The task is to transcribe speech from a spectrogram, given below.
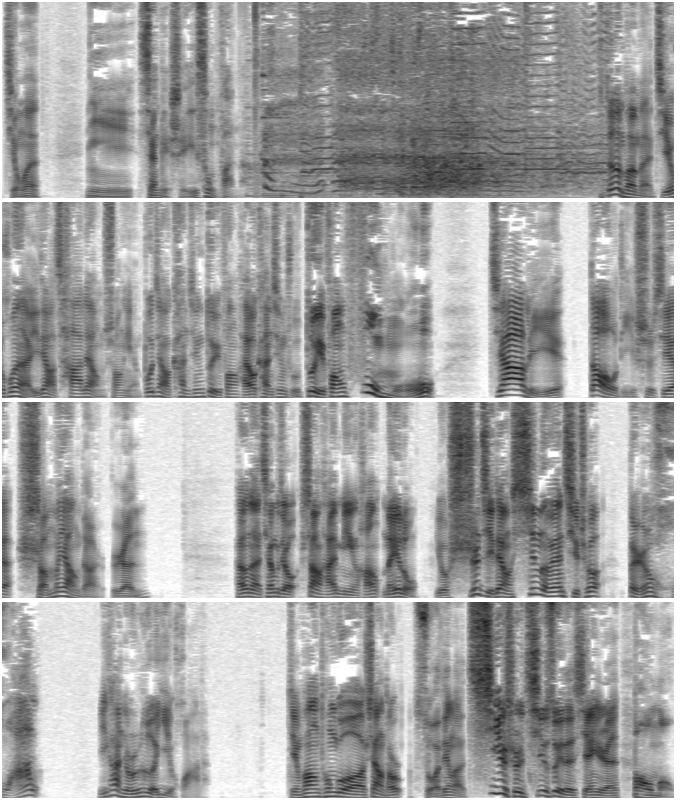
请问你先给谁送饭呢？真的朋友们，结婚啊一定要擦亮双眼，不仅要看清对方，还要看清楚对方父母家里到底是些什么样的人。还有呢，前不久上海闵行梅陇有十几辆新能源汽车被人划了，一看就是恶意划的。警方通过摄像头锁定了七十七岁的嫌疑人包某。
